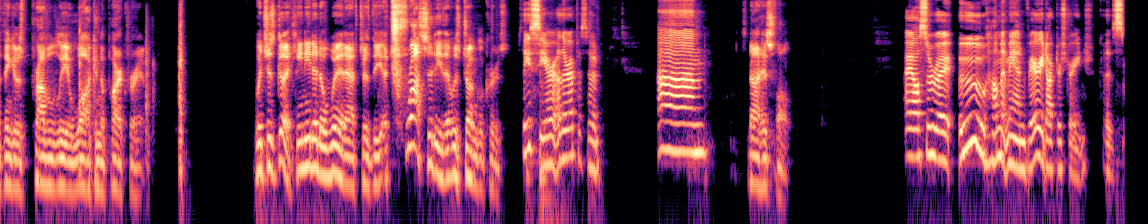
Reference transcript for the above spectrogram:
I think it was probably a walk in the park for him. Which is good. He needed a win after the atrocity that was Jungle Cruise. Please see our other episode. Um, It's not his fault. I also write, ooh, Helmet Man, very Doctor Strange, because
